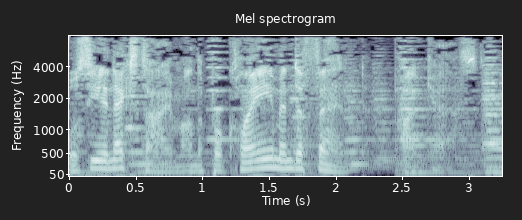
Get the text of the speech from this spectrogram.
We'll see you next time on the Proclaim and Defend podcast.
